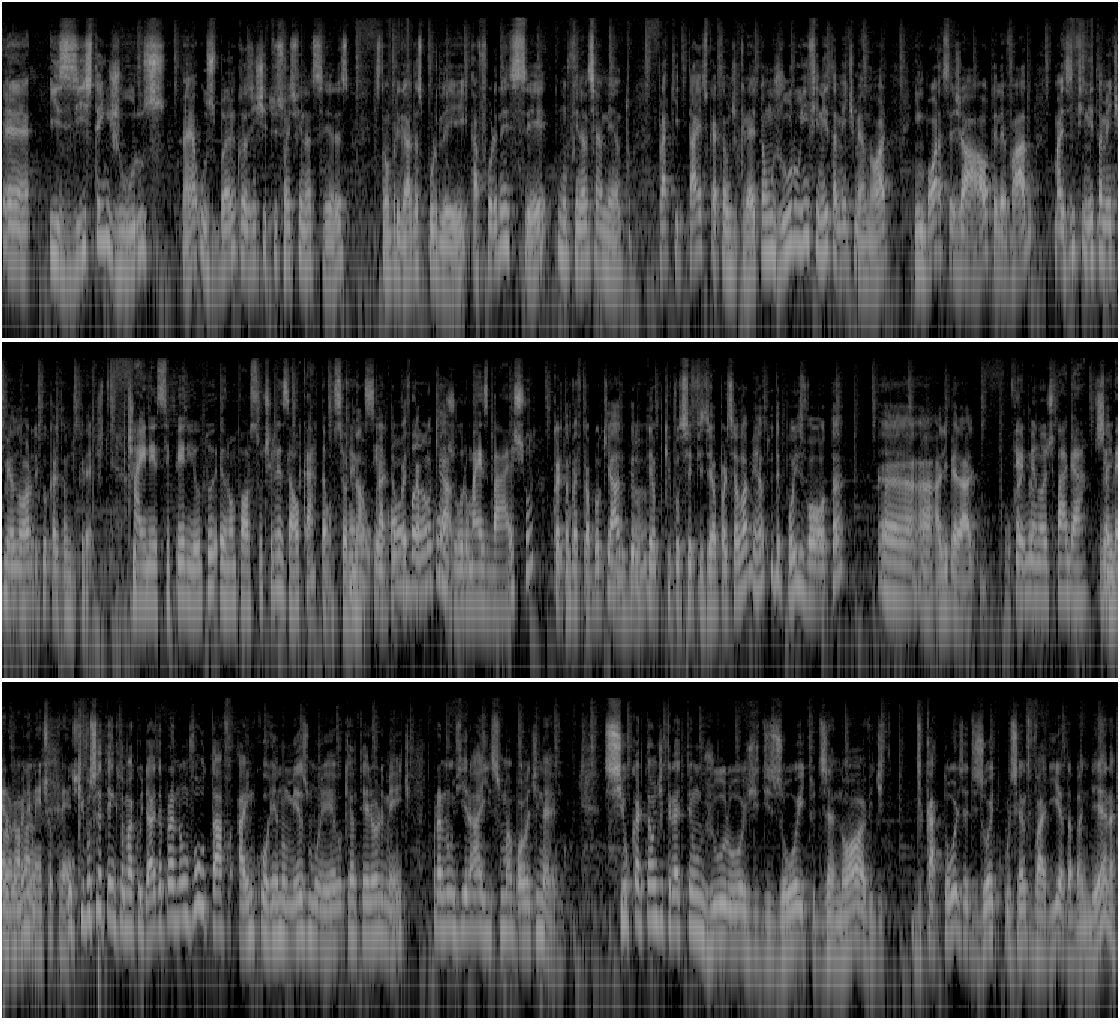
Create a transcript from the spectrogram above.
é, existem juros, né? os bancos, as instituições financeiras estão obrigadas por lei a fornecer um financiamento para quitar esse cartão de crédito a um juro infinitamente menor, embora seja alto, elevado, mas infinitamente menor do que o cartão de crédito. Tipo, Aí nesse período eu não posso utilizar o cartão. Se eu negocio não, o com o banco com um juro mais baixo, o cartão vai ficar bloqueado uhum. pelo tempo que você fizer o parcelamento e depois volta uh, a, a liberar terminou de pagar, Sem libera novamente nenhum. o crédito. O que você tem que tomar cuidado é para não voltar a incorrer no mesmo erro que anteriormente, para não virar isso uma bola de neve. Se o cartão de crédito tem um juro hoje de 18, 19, de, de 14 a 18% varia da bandeira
